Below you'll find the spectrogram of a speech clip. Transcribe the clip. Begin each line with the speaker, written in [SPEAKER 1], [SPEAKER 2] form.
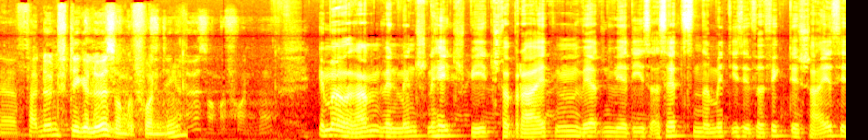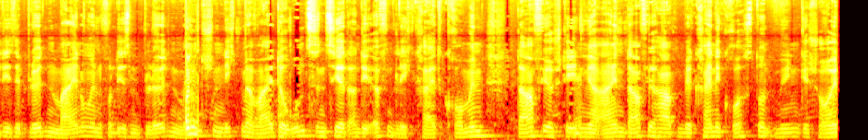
[SPEAKER 1] eine vernünftige Lösung gefunden.
[SPEAKER 2] Immer dann, wenn Menschen Hate Speech verbreiten, werden wir dies ersetzen, damit diese verfickte Scheiße, diese blöden Meinungen von diesen blöden Menschen nicht mehr weiter unzensiert an die Öffentlichkeit kommen. Dafür stehen wir ein, dafür haben wir keine Kosten und Mühen gescheut.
